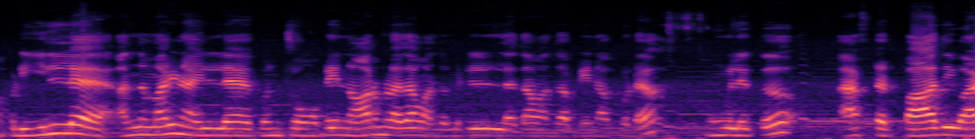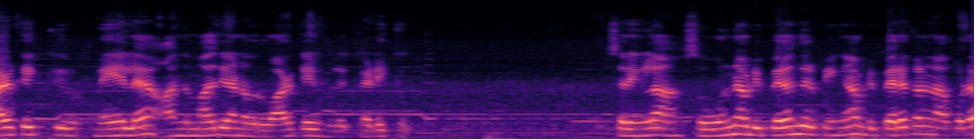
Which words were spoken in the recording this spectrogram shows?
அப்படி இல்லை அந்த மாதிரி நான் இல்லை கொஞ்சம் அப்படியே நார்மலாக தான் வந்தேன் மிடில் தான் வந்தேன் அப்படின்னா கூட உங்களுக்கு ஆஃப்டர் பாதி வாழ்க்கைக்கு மேலே அந்த மாதிரியான ஒரு வாழ்க்கை உங்களுக்கு கிடைக்கும். சரிங்களா? ஸோ ஒன்று அப்படி பிறந்திருப்பீங்க. அப்படி பிறக்கலனா கூட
